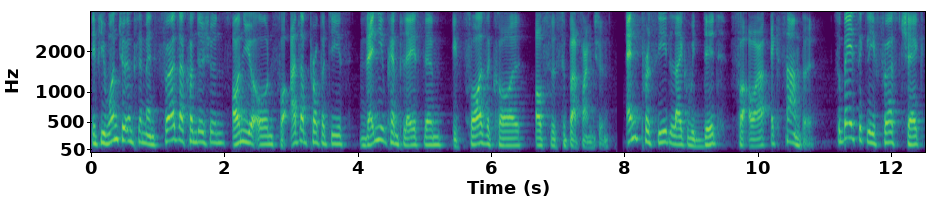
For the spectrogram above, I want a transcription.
if you want to implement further conditions on your own for other properties, then you can place them before the call of the super function and proceed like we did for our example. So basically first check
